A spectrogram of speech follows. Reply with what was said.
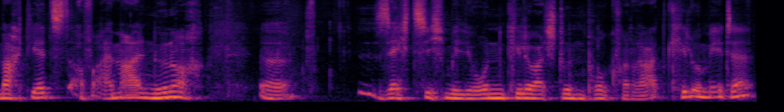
macht jetzt auf einmal nur noch äh, 60 Millionen Kilowattstunden pro Quadratkilometer,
